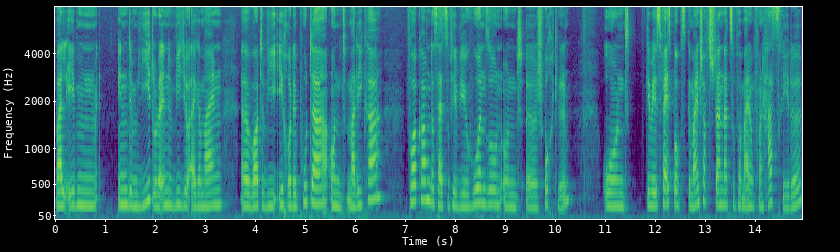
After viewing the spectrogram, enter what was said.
weil eben in dem Lied oder in dem Video allgemein äh, Worte wie Hijo de puta und Marica vorkommen. Das heißt so viel wie Hurensohn und äh, Schwuchtel. Und gemäß Facebooks Gemeinschaftsstandard zur Vermeidung von Hassrede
